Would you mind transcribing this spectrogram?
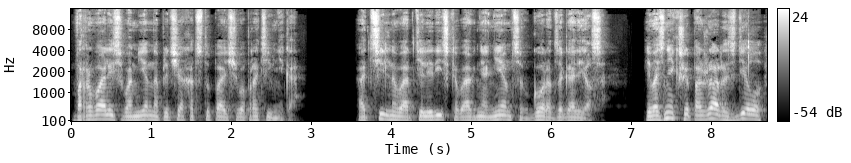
ворвались в Амьен на плечах отступающего противника. От сильного артиллерийского огня немцев город загорелся и возникший пожар сделал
